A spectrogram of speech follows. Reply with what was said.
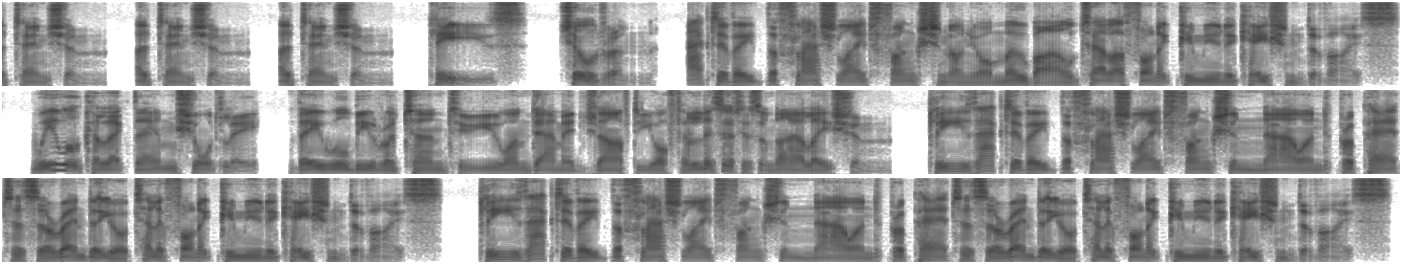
Attention, attention, attention. Please, children, activate the flashlight function on your mobile telephonic communication device. We will collect them shortly. They will be returned to you undamaged after your felicitous annihilation. Please activate the flashlight function now and prepare to surrender your telephonic communication device. Please activate the flashlight function now and prepare to surrender your telephonic communication device.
